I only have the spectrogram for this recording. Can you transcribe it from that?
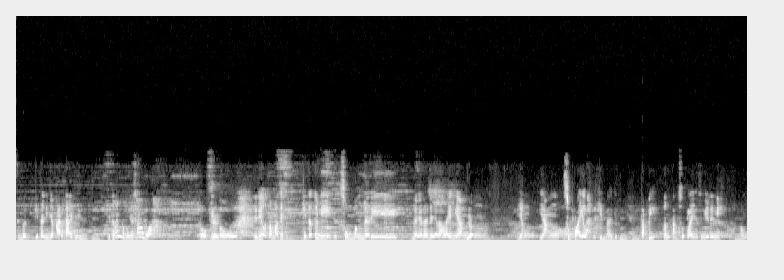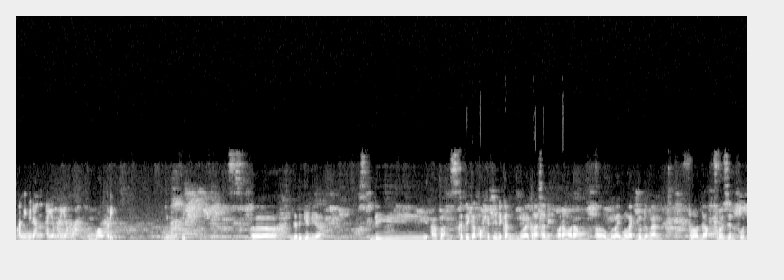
sebagai kita di Jakarta aja, ya, Hmm, hmm. kita kan nggak punya sawah Oke. gitu. Jadi otomatis kita tuh disumbang dari daerah-daerah lain yang Ya. Yang yang supply lah ke kita Hmm, gitu. hmm, hmm. Tapi tentang supply-nya sendiri nih, Hmm. kamu kan di bidang ayam-ayam lah, Hmm. poultry. Gimana sih? Eh, jadi gini ya di apa ketika covid ini kan mulai kerasa nih orang-orang eh, mulai melek tuh dengan produk frozen food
